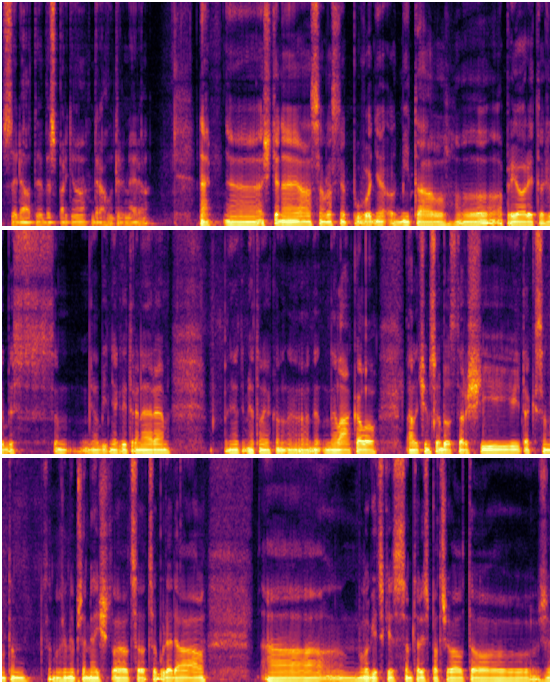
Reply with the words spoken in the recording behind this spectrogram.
se dáte ve Spartě na dráhu trenéra? Ne, e, ještě ne. Já jsem vlastně původně odmítal e, a priori to, že by jsem měl být někdy trenérem. Mě, mě to jako nelákalo, ale čím jsem byl starší, tak jsem o tom samozřejmě přemýšlel, co, co bude dál. A logicky jsem tady spatřoval to, že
